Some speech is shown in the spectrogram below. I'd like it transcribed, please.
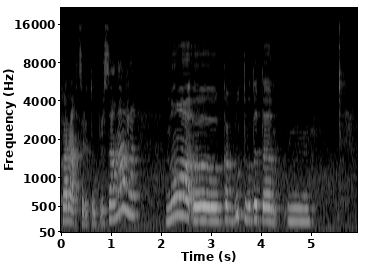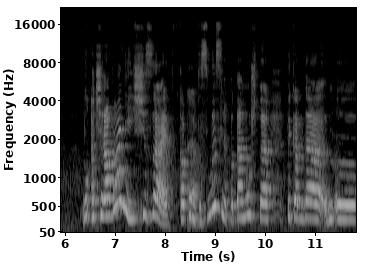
характер этого персонажа, но э, как будто вот это ну, очарование исчезает в каком-то смысле, потому что ты когда э,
